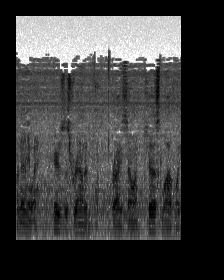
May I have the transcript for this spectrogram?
But anyway, here's this rounded bryozoan. Just lovely.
